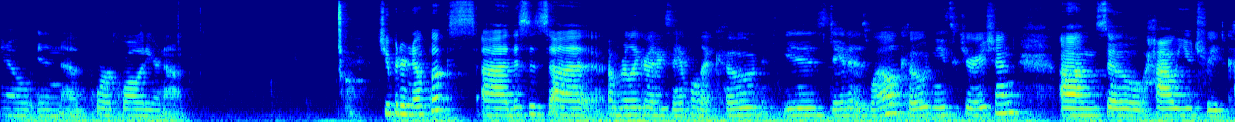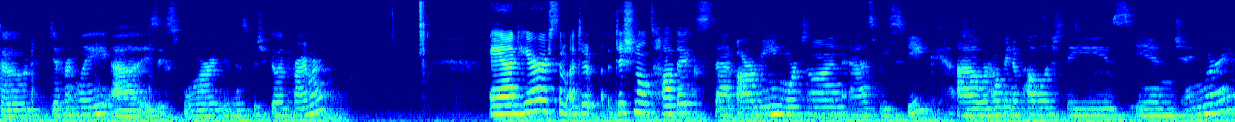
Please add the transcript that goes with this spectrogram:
you know, in a poor quality or not? Jupyter Notebooks. Uh, this is uh, a really great example that code is data as well. Code needs curation. Um, so how you treat code differently uh, is explored in this particular primer. And here are some ad additional topics that are being worked on as we speak. Uh, we're hoping to publish these in January.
